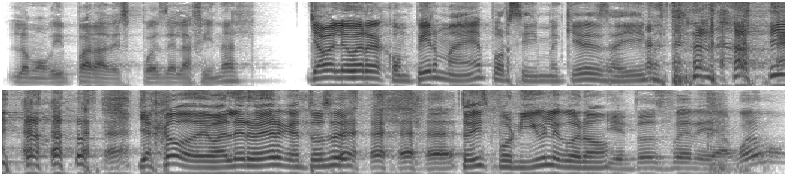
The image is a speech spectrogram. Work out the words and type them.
lo moví para después de la final. Ya valió verga con Pirma, ¿eh? Por si me quieres ahí meter a ya acabo de valer verga, entonces estoy disponible, güero. Y entonces fue de a huevo.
